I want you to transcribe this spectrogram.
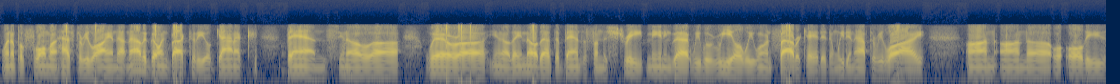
when a performer has to rely on that. Now they're going back to the organic bands. You know, uh, where uh, you know they know that the bands are from the street, meaning that we were real, we weren't fabricated, and we didn't have to rely on on uh, all these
